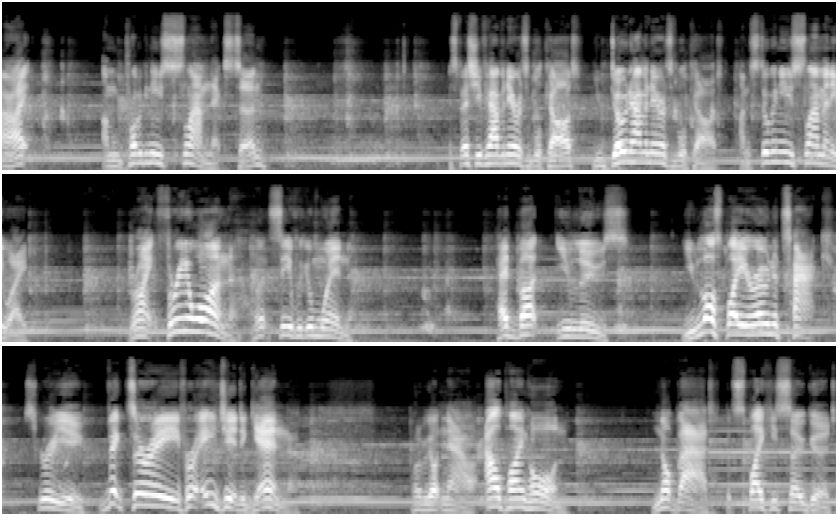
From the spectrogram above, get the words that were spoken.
Alright. I'm probably going to use Slam next turn. Especially if you have an irritable card. You don't have an irritable card. I'm still going to use Slam anyway. Right, 3 to 1. Let's see if we can win. Headbutt, you lose. You lost by your own attack. Screw you. Victory for Ageyd again. What have we got now? Alpine Horn. Not bad, but Spiky's so good.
